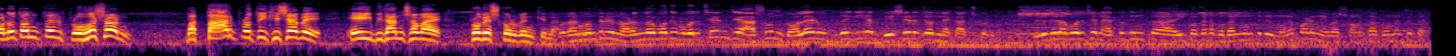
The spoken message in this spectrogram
গণতন্ত্রের প্রহসন বা তার প্রতীক হিসাবে এই বিধানসভায় প্রবেশ করবেন কিনা? প্রধানমন্ত্রী নরেন্দ্র মোদী বলছেন যে আসুন দলের উদ্যোগিয়ে দেশের জন্য কাজ করি। বিরোধীরা বলছেন এতদিন তো এই কথাটা প্রধানমন্ত্রীর মনে পড়েনি এবার সংখ্যা কমেছে তাই।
